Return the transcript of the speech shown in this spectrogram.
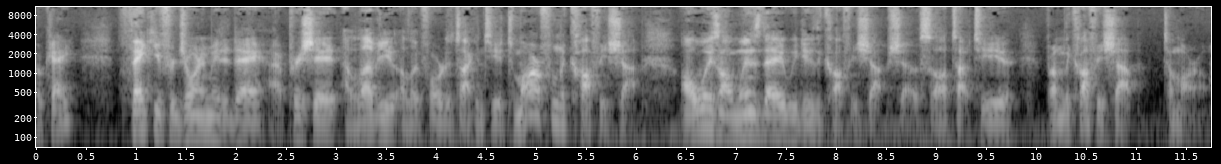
Okay? Thank you for joining me today. I appreciate it. I love you. I look forward to talking to you tomorrow from the coffee shop. Always on Wednesday, we do the coffee shop show. So I'll talk to you from the coffee shop tomorrow.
